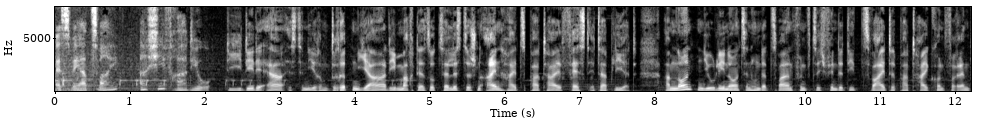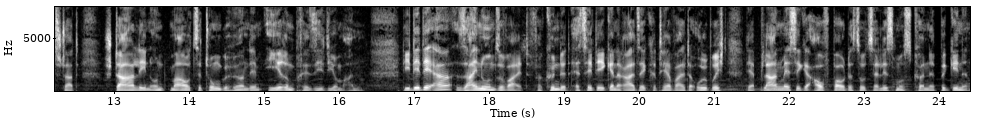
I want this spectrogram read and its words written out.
SWR 2 Archivradio die DDR ist in ihrem dritten Jahr die Macht der Sozialistischen Einheitspartei fest etabliert. Am 9. Juli 1952 findet die zweite Parteikonferenz statt. Stalin und Mao Zedong gehören dem Ehrenpräsidium an. Die DDR sei nun soweit, verkündet SED-Generalsekretär Walter Ulbricht, der planmäßige Aufbau des Sozialismus könne beginnen.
